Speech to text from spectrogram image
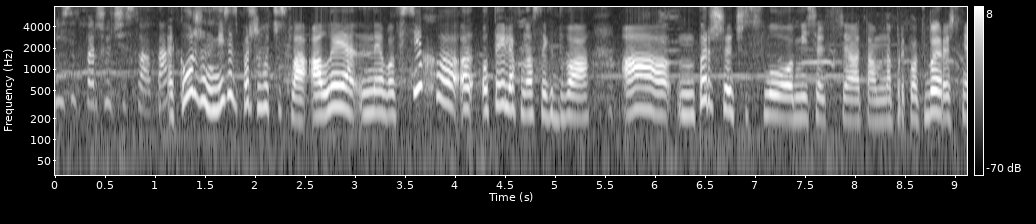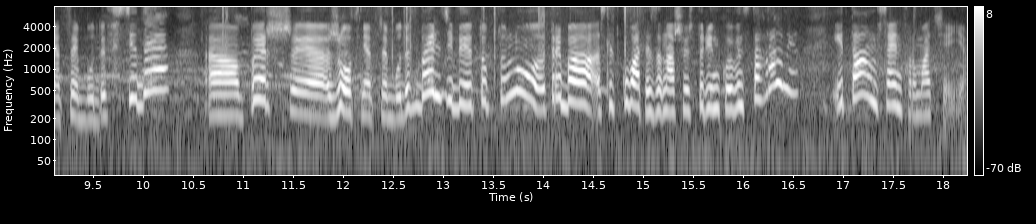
місяць першого числа, так? Е, Кожен місяць першого числа, але не во всіх е, отелях у нас їх два. А перше число місяця, там, наприклад, вересня, це буде в Сіде, перше жовтня це буде в Бельдібі. Тобто, ну треба слідкувати за нашою сторінкою в інстаграмі, і там вся інформація є.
